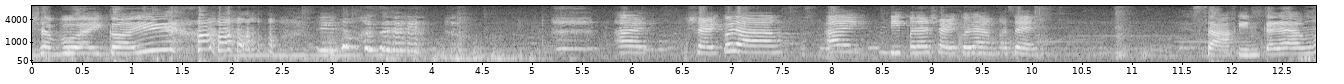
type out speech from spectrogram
Shabu. Shabu ay ko. Dito kasi. Ay, share ko lang. Ay, hindi pala share ko lang kasi sa akin ka lang.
